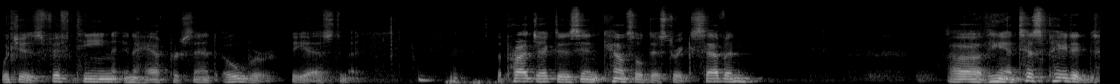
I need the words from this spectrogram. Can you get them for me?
which is fifteen and a half percent over the estimate. The project is in Council District Seven. Uh, the anticipated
